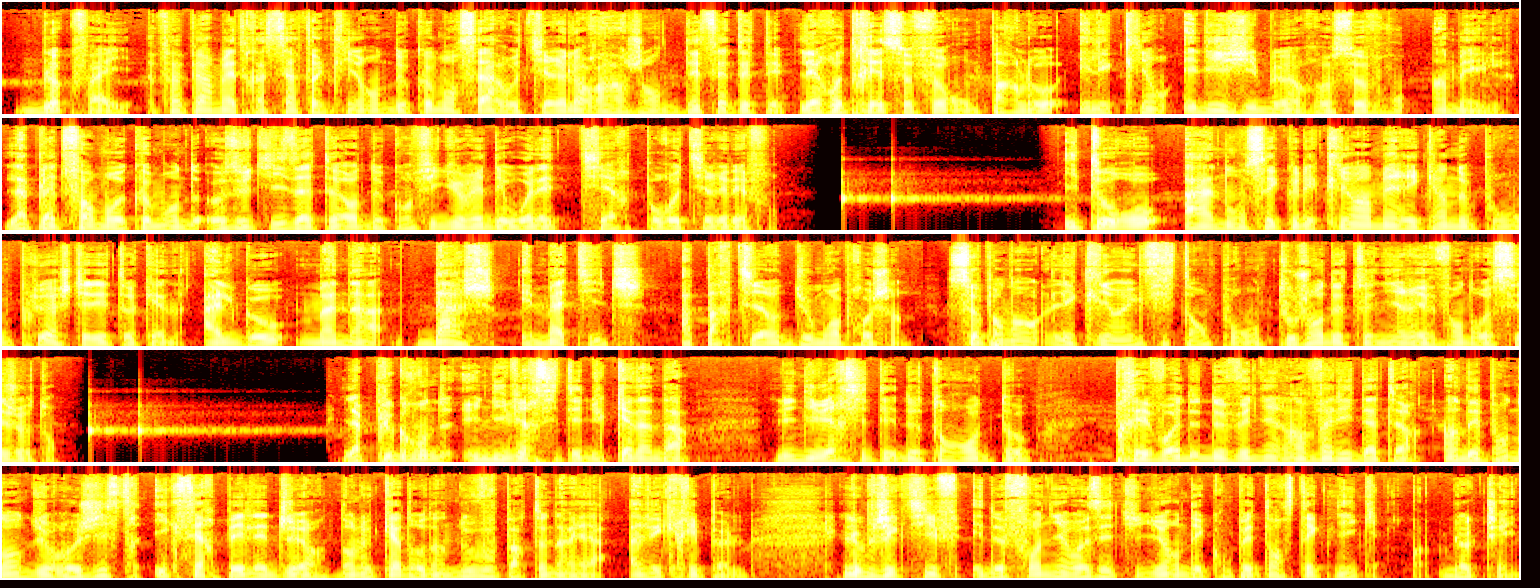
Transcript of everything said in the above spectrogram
BlockFi va permettre à certains clients de commencer à retirer leur argent dès cet été. Les retraits se feront par lot et les clients éligibles recevront un mail. La plateforme recommande aux utilisateurs de configurer des wallets tiers pour retirer les fonds. Itoro a annoncé que les clients américains ne pourront plus acheter les tokens Algo, Mana, Dash et Matic à partir du mois prochain. Cependant, les clients existants pourront toujours détenir et vendre ces jetons. La plus grande université du Canada, l'université de Toronto, prévoit de devenir un validateur indépendant du registre XRP Ledger dans le cadre d'un nouveau partenariat avec Ripple. L'objectif est de fournir aux étudiants des compétences techniques en blockchain.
